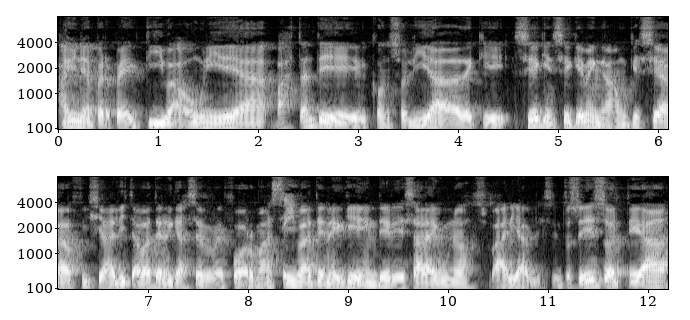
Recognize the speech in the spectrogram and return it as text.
hay una perspectiva o una idea bastante consolidada de que sea quien sea que venga, aunque sea oficialista, va a tener que hacer reformas Sí. y va a tener que enderezar algunas variables. Entonces eso te da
